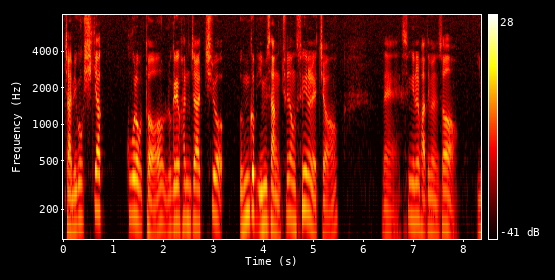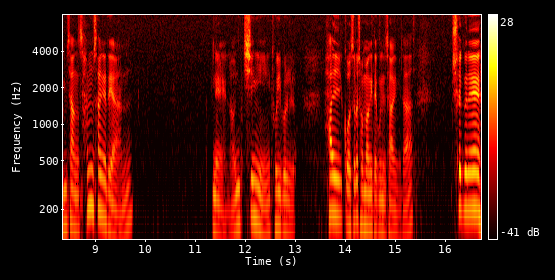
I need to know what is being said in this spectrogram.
자, 미국 식약국으로부터 루게릭 환자 치료 응급 임상 최종 승인을 냈죠. 네, 승인을 받으면서 임상 3상에 대한 네, 런칭이 도입을 할 것으로 전망이 되고 있는 상황입니다. 최근에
